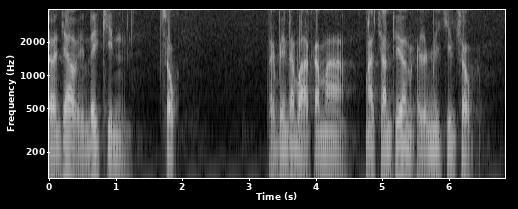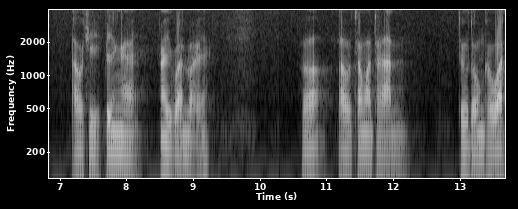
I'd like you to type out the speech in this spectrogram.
ตอนเช้าได้กินศพ ไปเป็นธบาตกลับมามาฉันเที่นั่นก็ยังมีกลิ่นศพ เอาสิเป็นยังไงไม่หวั่นไหว เพราะเราสมทานทุดงควัต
